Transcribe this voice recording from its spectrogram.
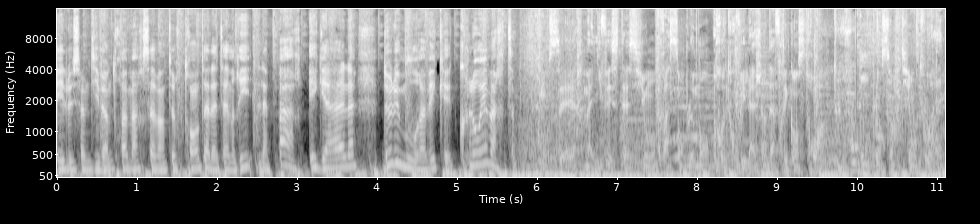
Et le samedi 23 mars à 20h30 à la tannerie La part égale de l'humour avec Chloé Martin. Concerts, manifestations, rassemblements. Retrouvez l'agenda Fréquence 3. Tous vos bons plans sortis en Touraine.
